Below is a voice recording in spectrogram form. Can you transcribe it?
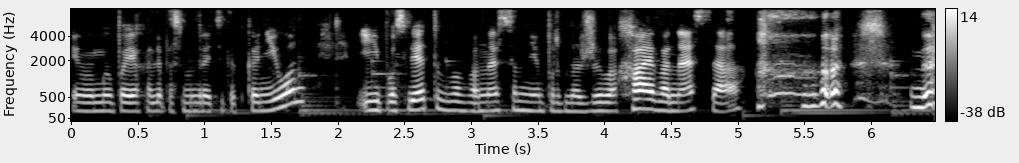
И мы поехали посмотреть этот каньон. И после этого Ванесса мне предложила... Хай, Ванесса! Да.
